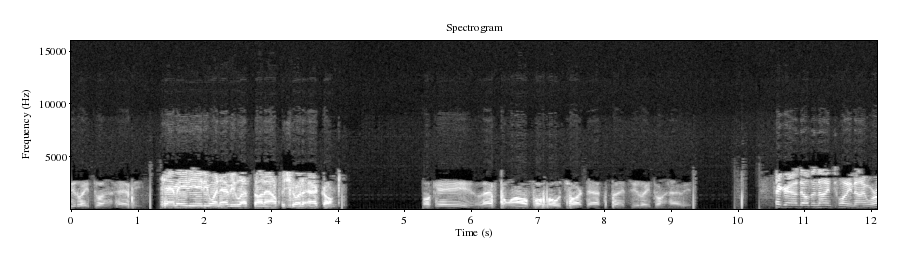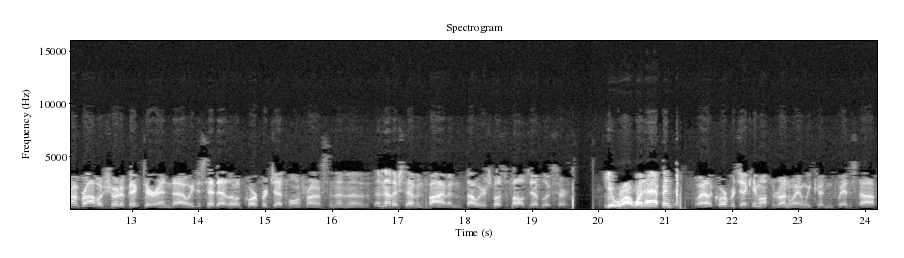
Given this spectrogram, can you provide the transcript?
808, one heavy. Tam 8081 heavy, left on Alpha, short of Echo. Okay, left on alpha, hold short Tam 808, heavy. Hey, Ground Delta 929, we're on Bravo short of Victor, and uh, we just had that little corporate jet pull in front of us, and then uh, another 7-5, and thought we were supposed to follow JetBlue, sir. You what? What happened? Well, the corporate jet came off the runway, and we couldn't, we had to stop.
